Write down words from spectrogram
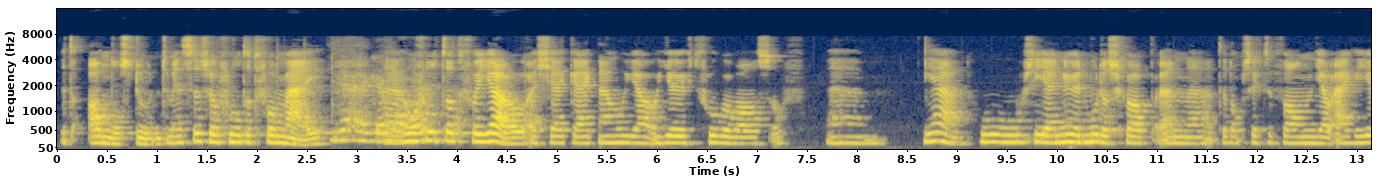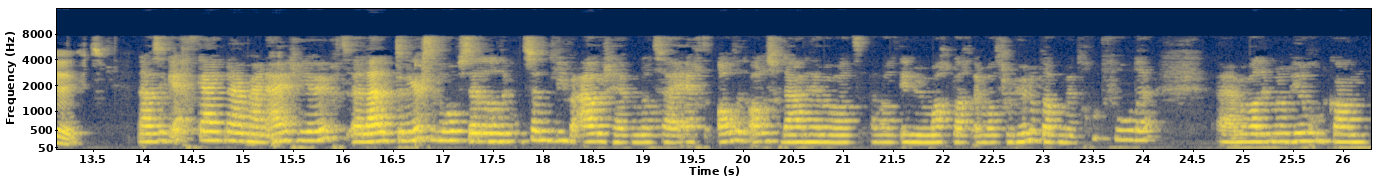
het anders doen. Tenminste, zo voelt het voor mij. Ja, ik heb uh, hoe voelt dat voor jou als jij kijkt naar hoe jouw jeugd vroeger was? Of um, ja, hoe zie jij nu het moederschap en uh, ten opzichte van jouw eigen jeugd? Nou, als ik echt kijk naar mijn eigen jeugd, uh, laat ik ten eerste vooropstellen dat ik ontzettend lieve ouders heb. En dat zij echt altijd alles gedaan hebben wat, wat in hun macht lag en wat voor hun op dat moment goed voelde. Uh, maar wat ik me nog heel goed kan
